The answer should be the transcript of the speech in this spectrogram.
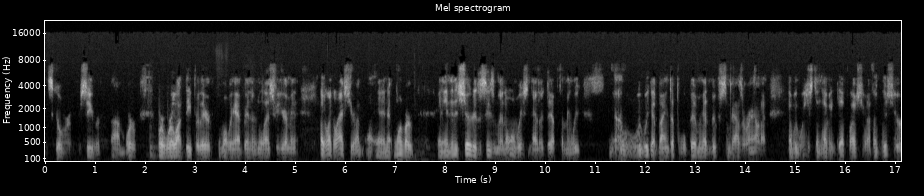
the skill receiver. Um, we're, we're we're a lot deeper there than what we have been in the last few years. I mean, like like last year, I, and one of our and, and it showed as the season went on, we didn't have no depth. I mean, we you know, we, we got banged up a little bit. And we had to move some guys around, and, and we, we just didn't have any depth last year. I think this year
